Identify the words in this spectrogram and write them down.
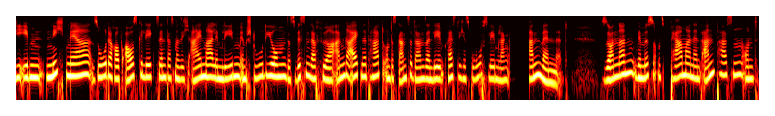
die eben nicht mehr so darauf ausgelegt sind, dass man sich einmal im Leben, im Studium das Wissen dafür angeeignet hat und das Ganze dann sein restliches Berufsleben lang anwendet, sondern wir müssen uns permanent anpassen und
